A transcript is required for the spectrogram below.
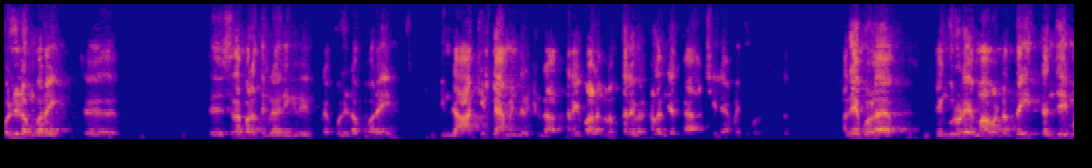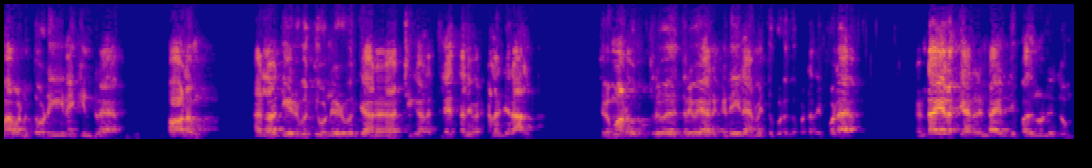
கொள்ளிடம் வரை சிதம்பரத்துக்கு அருகில் இருக்கிற கொள்ளிடம் வரை இந்த ஆற்றிலே அமைந்திருக்கின்ற அத்தனை பாலங்களும் தலைவர் கலைஞர் ஆட்சியிலே அமைத்து கொடுக்கப்பட்டது. அதே போல எங்களுடைய மாவட்டத்தை தஞ்சை மாவட்டத்தோடு இணைக்கின்ற பாலம் ஆயிரத்தி தொள்ளாயிரத்தி எழுபத்தி ஒண்ணு எழுபத்தி ஆறு ஆட்சி காலத்திலே தலைவர் கலைஞரால் திருமானூர் திரு திருவையாருக்கு இடையில அமைத்துக் கொடுக்கப்பட்டதை போல ரெண்டாயிரத்தி ஆறு ரெண்டாயிரத்தி பதினொன்றிலும்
